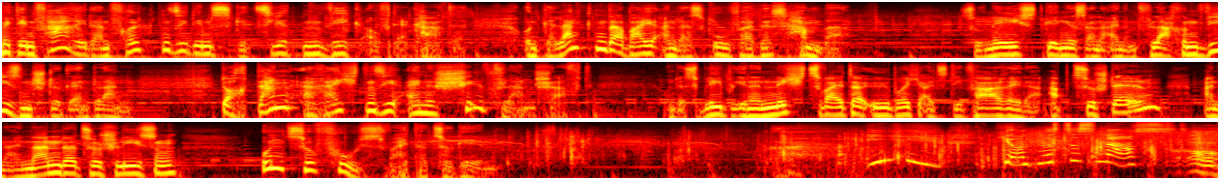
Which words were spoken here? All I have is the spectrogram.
Mit den Fahrrädern folgten sie dem skizzierten Weg auf der Karte und gelangten dabei an das Ufer des Humber. Zunächst ging es an einem flachen Wiesenstück entlang. Doch dann erreichten sie eine Schilflandschaft. Und es blieb ihnen nichts weiter übrig, als die Fahrräder abzustellen, aneinander zu schließen und zu Fuß weiterzugehen. Ih, hier unten ist es nass. Oh,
